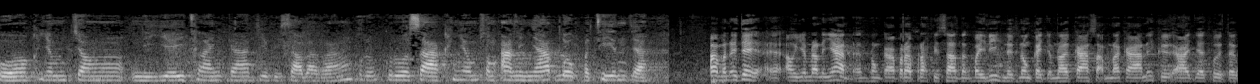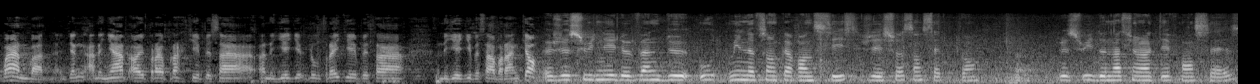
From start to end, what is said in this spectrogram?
ពរលោកប្រធានចាព្រោះខ្ញុំចង់និយាយថ្លែងការណ៍ជាភាសាបារាំងព្រោះគ្រួសារខ្ញុំសូមអនុញ្ញាតលោកប្រធានចាបាទមិនអីទេអង្គខ្ញុំអនុញ្ញាតក្នុងការប្រើប្រាស់ភាសាទាំង3នេះនៅក្នុងកិច្ចដំណើរការសកម្មភាពនេះគឺអាចធ្វើទៅបានបាទអញ្ចឹងអនុញ្ញាតឲ្យប្រើប្រាស់ជាភាសានិយាយលោកស្រីជាភាសានិយាយជាភាសាបារាំងចុះ Je suis née le 22 août 1946, j'ai 67 ans. Je suis de nationalité française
